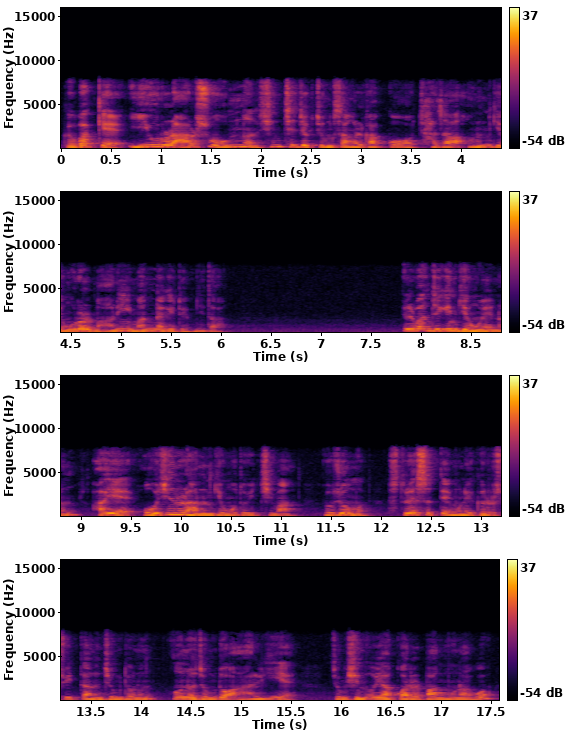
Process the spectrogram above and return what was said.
그 밖에 이유를 알 수 없는 신체적 증상을 갖고 찾아오는 경우를 많이 만나게 됩니다. 일반적인 경우에는 아예 오진을 하는 경우도 있지만 요즘은 스트레스 때문에 그럴 수 있다는 정도는 어느 정도 알기에 정신의학과를 방문하고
